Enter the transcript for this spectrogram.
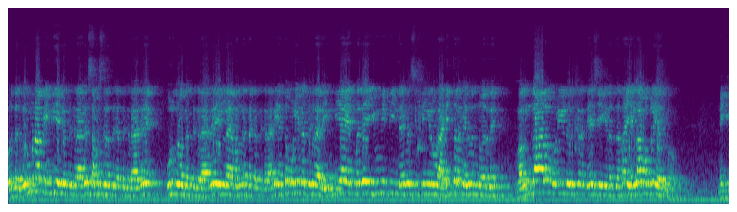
ஒருத்தர் விரும்பினா இப்ப இந்தியை கத்துக்கிறாரு சமஸ்கிருதத்தை கத்துக்கிறாரு உருதுவை கத்துக்கிறாரு இல்ல வங்கத்தை கத்துக்கிறாரு எந்த மொழியை கத்துக்கிறாரு? இந்தியா என்பதே யூனிட்டி டைவர்சிட்டிங்கிற ஒரு அடித்தளம் எதிர்ந்து வருது? வங்காள மொழியில் இருக்கிற தேசிய கீதத்தை தான் எல்லா மக்களும் ஏற்றுக்கிறோம் இன்னைக்கு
